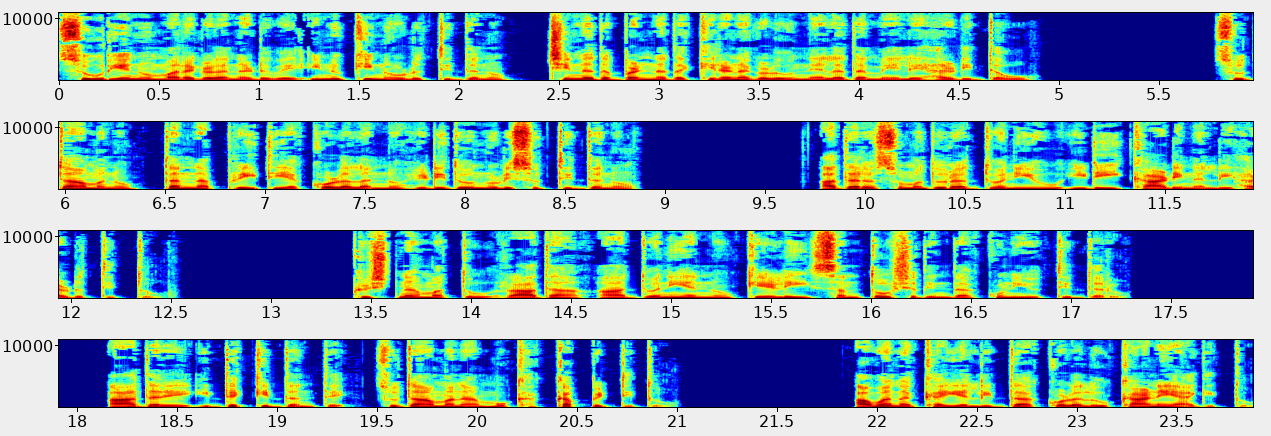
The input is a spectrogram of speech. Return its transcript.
ಸೂರ್ಯನು ಮರಗಳ ನಡುವೆ ಇಣುಕಿ ನೋಡುತ್ತಿದ್ದನು, ಚಿನ್ನದ ಬಣ್ಣದ ಕಿರಣಗಳು ನೆಲದ ಮೇಲೆ ಹರಡಿದ್ದವು. ಸುಧಾಮನು ತನ್ನ ಪ್ರೀತಿಯ ಕೊಳಲನ್ನು ಹಿಡಿದು ನುಡಿಸುತ್ತಿದ್ದನು. ಅದರ ಸುಮಧುರ ಧ್ವನಿಯು ಇಡೀ ಕಾಡಿನಲ್ಲಿ ಹರಡುತ್ತಿತ್ತು. ಕೃಷ್ಣ ಮತ್ತು ರಾಧಾ ಆ ಧ್ವನಿಯನ್ನು ಕೇಳಿ ಸಂತೋಷದಿಂದ ಕುಣಿಯುತ್ತಿದ್ದರು. ಆದರೆ ಇದ್ದಕ್ಕಿದ್ದಂತೆ ಸುಧಾಮನ ಮುಖ ಕಪ್ಪಿಟ್ಟಿತು. ಅವನ ಕೈಯಲ್ಲಿದ್ದ ಕೊಳಲು ಕಾಣೆಯಾಗಿತ್ತು.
